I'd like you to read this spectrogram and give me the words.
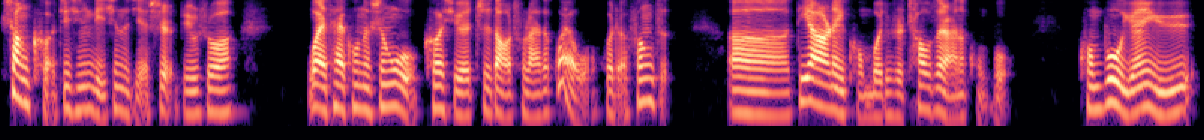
尚可进行理性的解释，比如说外太空的生物、科学制造出来的怪物或者疯子。呃，第二类恐怖就是超自然的恐怖，恐怖源于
